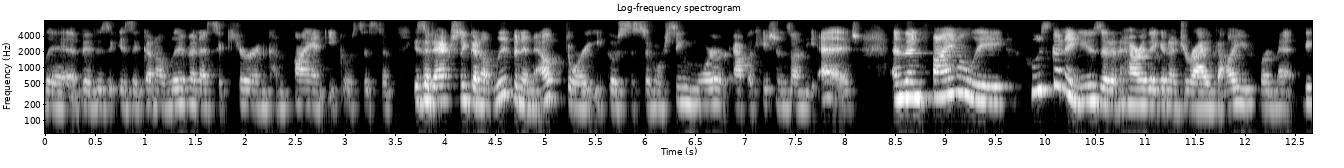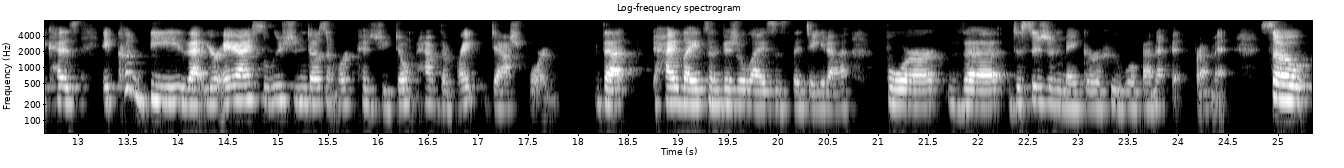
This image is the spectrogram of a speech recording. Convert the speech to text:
live is, is it going to live in a secure and compliant ecosystem? Is it actually going to live in an outdoor ecosystem? We're seeing more applications on the edge. And then finally who's going to use it and how are they going to derive value from it because it could be that your ai solution doesn't work because you don't have the right dashboard that highlights and visualizes the data for the decision maker who will benefit from it. So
